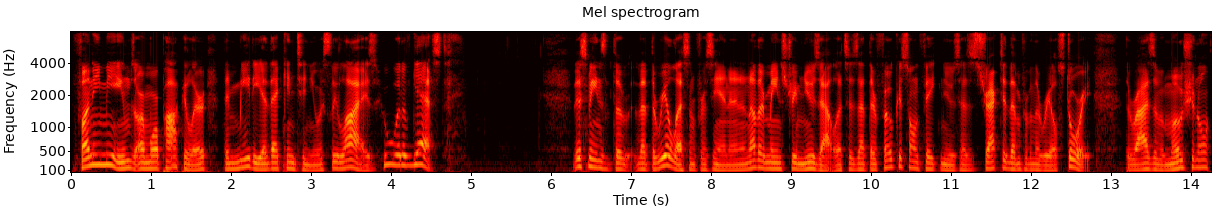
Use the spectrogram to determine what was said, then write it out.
Funny memes are more popular than media that continuously lies. Who would have guessed? This means that the, that the real lesson for CNN and other mainstream news outlets is that their focus on fake news has distracted them from the real story. The rise of emotional,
